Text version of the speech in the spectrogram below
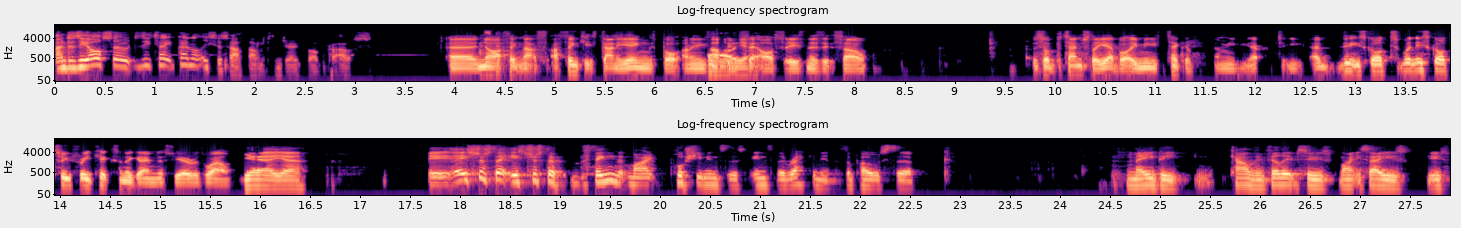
And does he also does he take penalties to Southampton, James Ward-Prowse? Uh, no, I think that's I think it's Danny Ings, but I mean he's not oh, been yeah. fit all season, is it? So, so potentially, yeah. But I mean, you take a. I mean, uh, didn't he score? When he scored two free kicks in a game this year as well? Yeah, yeah. It, it's just a it's just a thing that might push him into the into the reckoning as opposed to maybe Kalvin Phillips, who's like you say, he's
